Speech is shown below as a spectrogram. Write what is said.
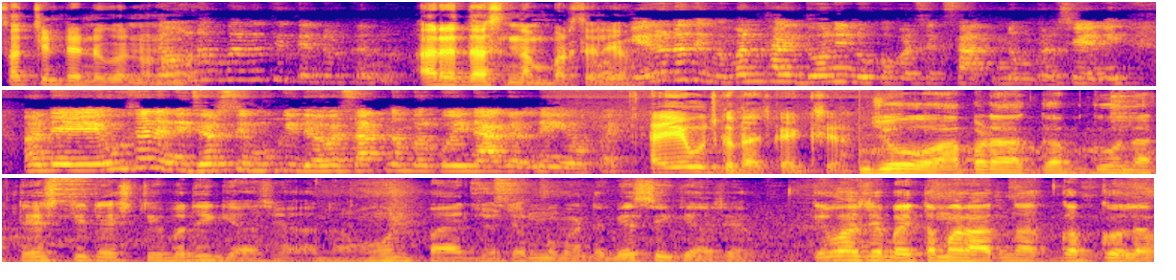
સચિન તેંડુલકર નો નંબર અરે દસ નંબર છે લ્યો. એનું નથી મને ખાલી ધોનીનું ખબર છે સાત નંબર છે એની. અને એવું છે ને એની જર્સી મૂકી દે હવે સાત નંબર કોઈને આગળ નહીં અપાય. એવું જ કદાચ કંઈક છે. જો આપણા ગપગોલા ટેસ્ટી ટેસ્ટી બની ગયા છે અને હું પાય જો જમવા માટે બેસી ગયા છે કેવા છે ભાઈ તમારા આજના ગપગોલા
